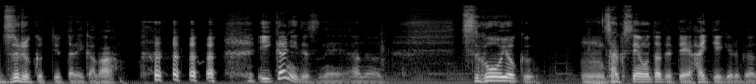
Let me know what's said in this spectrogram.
ずるくって言ったらいいかな。いかにですねあの都合よくうん、作戦を立てて入っていけるか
